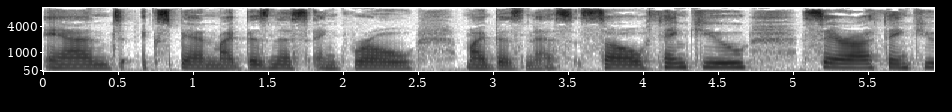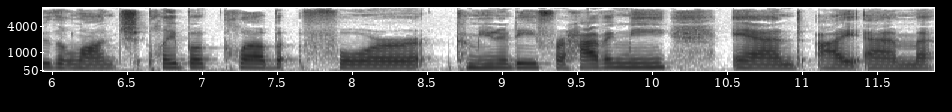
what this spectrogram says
and expand my business and grow my business. So, thank you, Sara. Thank you, the Launch Playbook Club, for community for having me. And I am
